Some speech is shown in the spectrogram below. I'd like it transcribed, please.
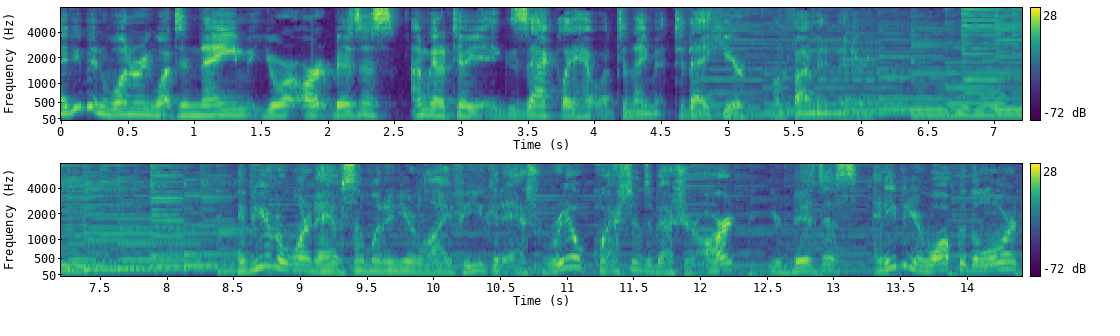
Have you been wondering what to name your art business? I'm going to tell you exactly how, what to name it today here on 5 Minute Mentoring. Have you ever wanted to have someone in your life who you could ask real questions about your art, your business, and even your walk with the Lord?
